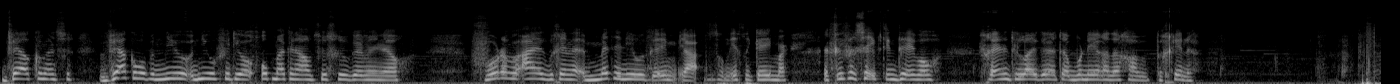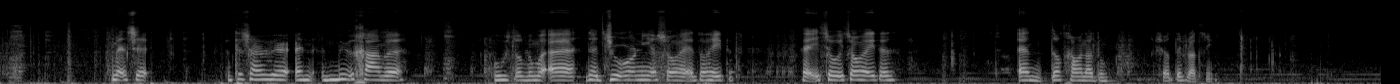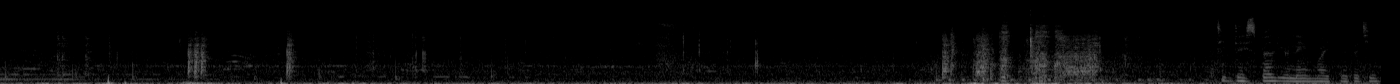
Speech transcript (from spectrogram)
Welkom mensen, welkom op een nieuwe, nieuwe video op mijn kanaal Gaming.nl Voordat we eigenlijk beginnen met een nieuwe game, ja het is al een echte game, maar een FIFA 17 demo. Vergeet niet te liken, te abonneren en dan gaan we beginnen. Mensen, daar zijn we weer en nu gaan we, hoe ze dat noemen, de Journey of zo heet, dat heet het. Nee, sowieso heet het. En dat gaan we nou doen, ik zal het even laten zien spell your name right, my petit?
